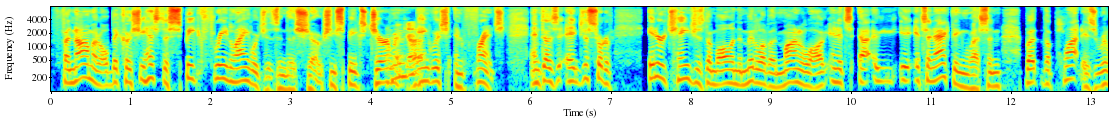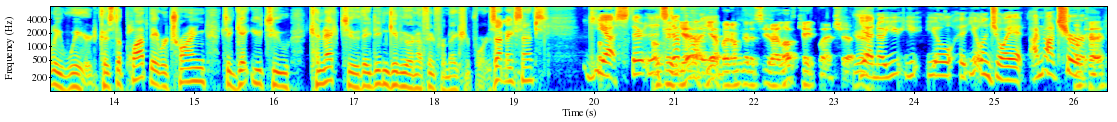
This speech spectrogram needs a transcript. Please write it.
phenomenal because she has to speak three languages in this show. She speaks German, God. English, and French, and does and just sort of interchanges them all in the middle of a monologue. And it's uh, it's an acting lesson, but the plot is really weird because the plot they were trying to get you to connect to, they didn't give you enough information for. Does that make sense? Yes, there. It's Okay, yeah, definitely. yeah, but I'm going to see it. I love Cate Blanchett. Yeah, no, you, you you'll you'll enjoy it. I'm not sure. Okay.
